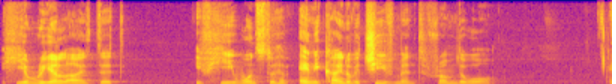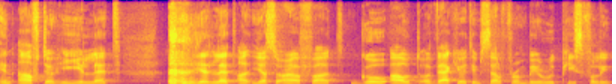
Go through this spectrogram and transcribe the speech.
he realized that if he wants to have any kind of achievement from the war, and after he let let uh, Yasser Arafat go out, evacuate himself from Beirut peacefully,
